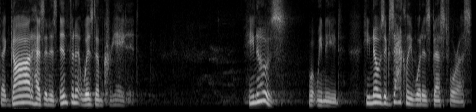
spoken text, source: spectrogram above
that God has, in His infinite wisdom, created. He knows what we need. He knows exactly what is best for us.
